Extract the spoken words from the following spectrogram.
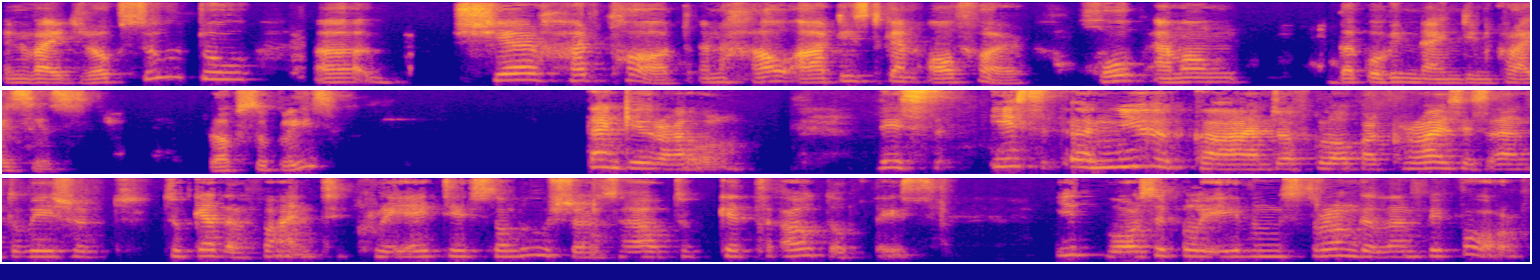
invite Roxu to uh, share her thought on how artists can offer hope among the COVID-19 crisis. Roxu, please. Thank you, Rahul. This is a new kind of global crisis and we should together find creative solutions how to get out of this, if possible even stronger than before.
